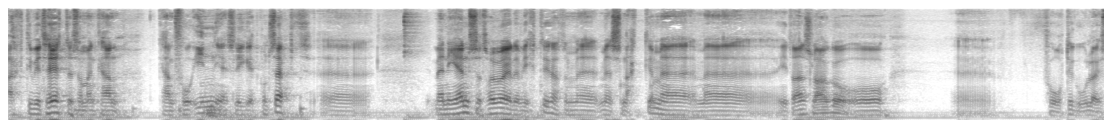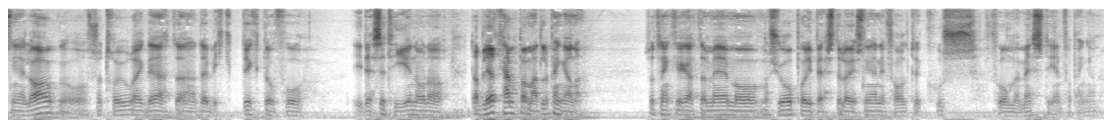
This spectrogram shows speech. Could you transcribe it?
aktiviteter som en kan, kan, få inn i et slikt konsept. Eh, men igjen så tror jeg det er viktig at vi, vi snakker med, med idrettslaget og eh, får til gode løsninger i lag. Og så tror jeg det at det er viktig å få i disse tider når det, det blir kamp om alle pengene, så tenker jeg at vi må, må se på de beste løsningene i forhold til hvordan får vi mest igjen for pengene.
